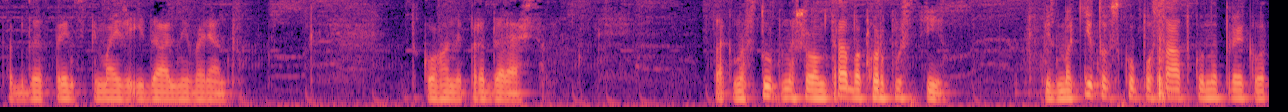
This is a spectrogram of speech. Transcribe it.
Це буде, в принципі, майже ідеальний варіант. Такого не придерешся. Так, наступне, що вам треба, корпусці. Під макітовську посадку, наприклад.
